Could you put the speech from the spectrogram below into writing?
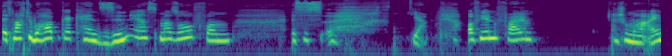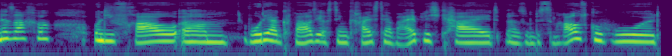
es macht überhaupt gar keinen Sinn erstmal so vom, es ist, äh, ja, auf jeden Fall schon mal eine Sache. Und die Frau ähm, wurde ja quasi aus dem Kreis der Weiblichkeit äh, so ein bisschen rausgeholt,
